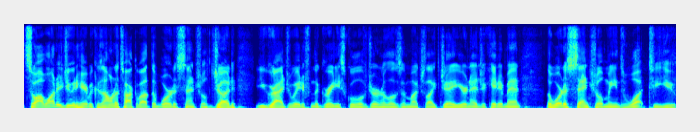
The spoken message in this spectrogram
so I wanted you in here because I want to talk about the word essential. Judd, you graduated from the Grady School of Journalism, much like Jay. You're an educated man. The word essential means what to you?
